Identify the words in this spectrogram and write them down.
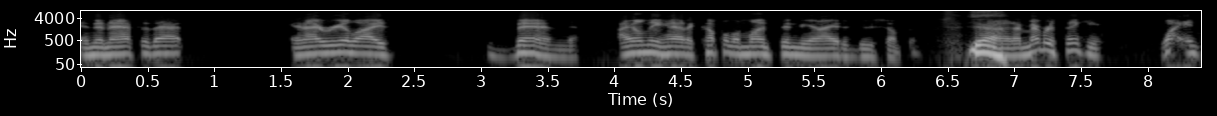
and then after that, and I realized then I only had a couple of months in me and I had to do something. Yeah. And I remember thinking, why? And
